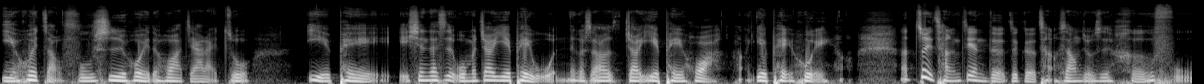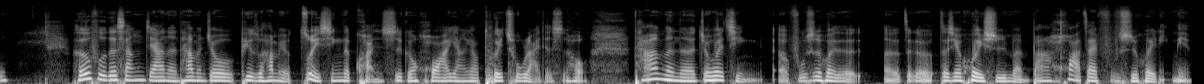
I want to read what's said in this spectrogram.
也会找浮世绘的画家来做夜配。现在是我们叫夜配文，那个时候叫夜配画、夜配绘。哈，那最常见的这个厂商就是和服。和服的商家呢，他们就譬如说，他们有最新的款式跟花样要推出来的时候，他们呢就会请呃浮世绘的呃这个这些绘师们，把它画在浮世绘里面，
